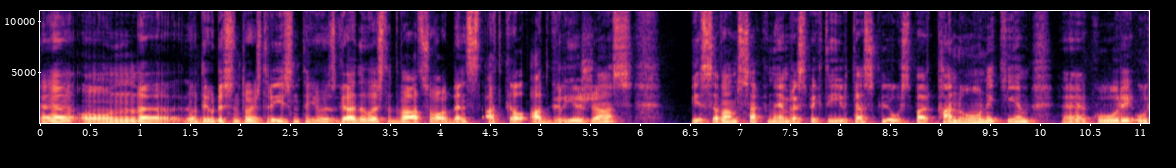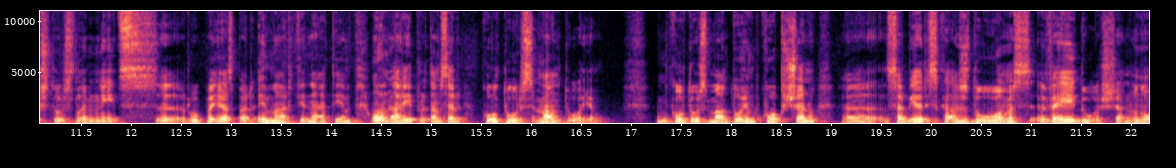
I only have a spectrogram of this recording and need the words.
Eh, un eh, nu, 20. un 30. gados Vācu ordenis atkal atgriežas pie savām saknēm, respektīvi tas kļūst par kanoniķiem, eh, kuri uztur slimnīcas, rūpējās par emarķinētiem, un arī, protams, ar kultūras mantojumu. Kultūras mantojuma kopšanu, sabiedriskās domas veidošanu, nu,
